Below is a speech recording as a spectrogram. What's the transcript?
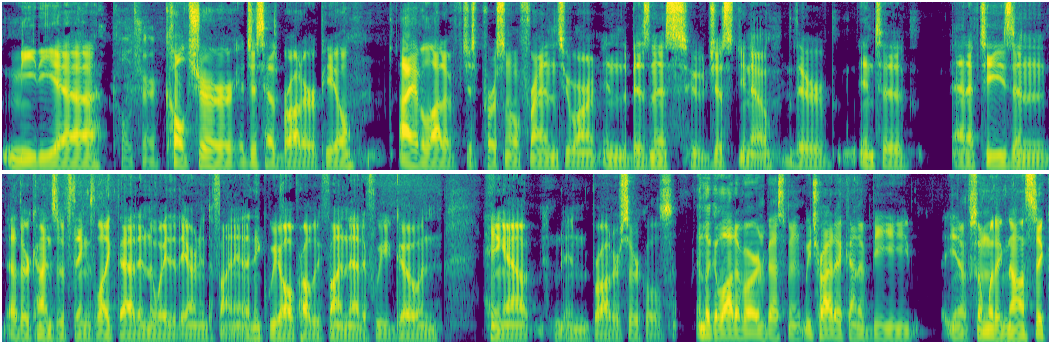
media, culture. Culture, it just has broader appeal. I have a lot of just personal friends who aren't in the business who just, you know, they're into NFTs and other kinds of things like that in the way that they aren't into finance. I think we all probably find that if we go and hang out in, in broader circles. And look, a lot of our investment, we try to kind of be you know somewhat agnostic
